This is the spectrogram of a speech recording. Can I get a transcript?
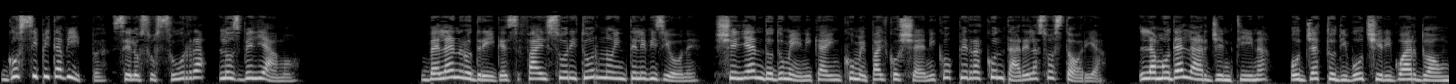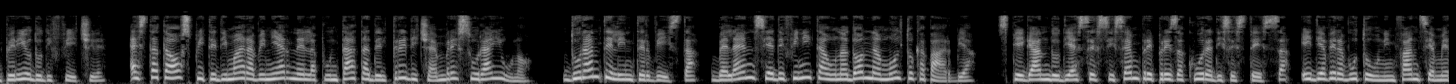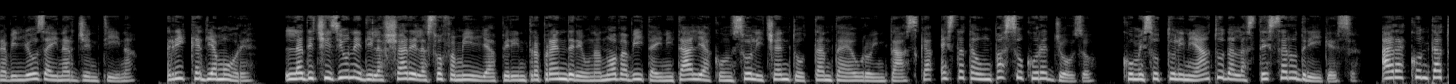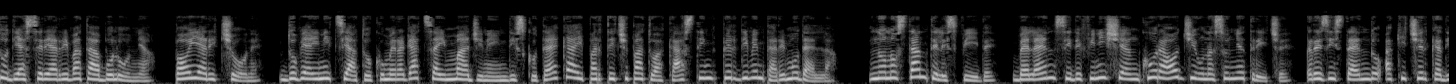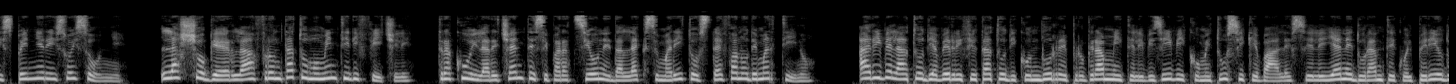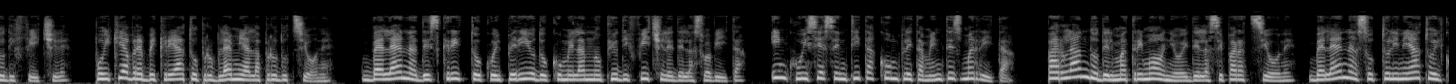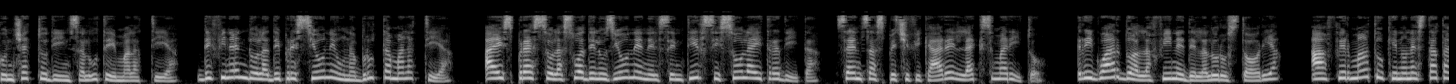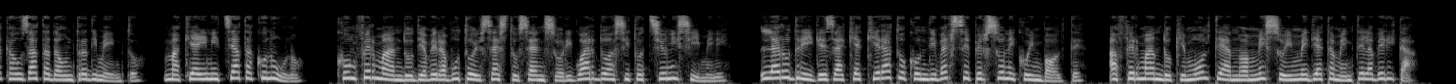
Gossipita VIP, se lo sussurra, lo svegliamo. Belen Rodriguez fa il suo ritorno in televisione, scegliendo domenica in come palcoscenico per raccontare la sua storia. La modella argentina, oggetto di voci riguardo a un periodo difficile, è stata ospite di Mara Venier nella puntata del 3 dicembre su Rai 1. Durante l'intervista, Belen si è definita una donna molto caparbia, spiegando di essersi sempre presa cura di se stessa e di aver avuto un'infanzia meravigliosa in Argentina, ricca di amore. La decisione di lasciare la sua famiglia per intraprendere una nuova vita in Italia con soli 180 euro in tasca è stata un passo coraggioso, come sottolineato dalla stessa Rodriguez. Ha raccontato di essere arrivata a Bologna, poi a Riccione, dove ha iniziato come ragazza immagine in discoteca e partecipato a casting per diventare modella. Nonostante le sfide, Belen si definisce ancora oggi una sognatrice, resistendo a chi cerca di spegnere i suoi sogni. La showgirl ha affrontato momenti difficili, tra cui la recente separazione dall'ex marito Stefano De Martino. Ha rivelato di aver rifiutato di condurre programmi televisivi come Tu sì che vales e Le Iene durante quel periodo difficile, poiché avrebbe creato problemi alla produzione. Belen ha descritto quel periodo come l'anno più difficile della sua vita, in cui si è sentita completamente smarrita. Parlando del matrimonio e della separazione, Belen ha sottolineato il concetto di insalute e malattia, definendo la depressione una brutta malattia. Ha espresso la sua delusione nel sentirsi sola e tradita, senza specificare l'ex marito. Riguardo alla fine della loro storia, ha affermato che non è stata causata da un tradimento, ma che è iniziata con uno, confermando di aver avuto il sesto senso riguardo a situazioni simili. La Rodriguez ha chiacchierato con diverse persone coinvolte, affermando che molte hanno ammesso immediatamente la verità.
